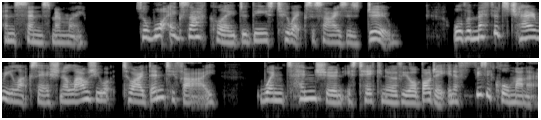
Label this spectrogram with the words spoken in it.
and sense memory. So, what exactly do these two exercises do? Well, the methods chair relaxation allows you to identify when tension is taking over your body in a physical manner.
